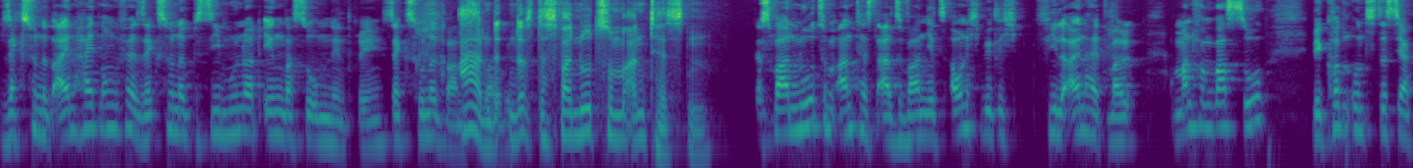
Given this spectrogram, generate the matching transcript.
600 Einheiten ungefähr, 600 bis 700, irgendwas so um den Dreh. 600 waren Ah, das, das war nur zum Antesten. Das war nur zum Antesten, also waren jetzt auch nicht wirklich viele Einheiten, weil am Anfang war es so, wir konnten uns das ja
